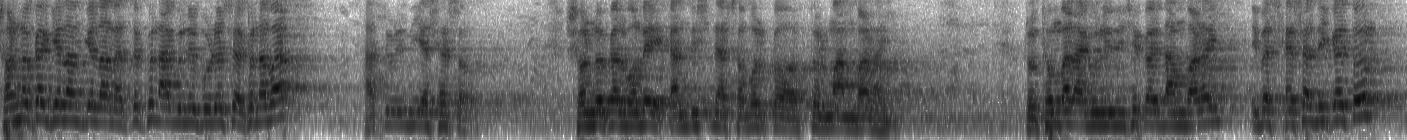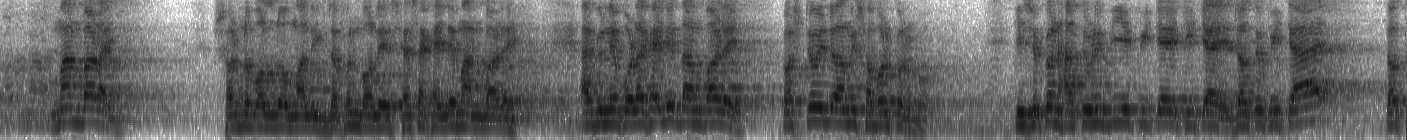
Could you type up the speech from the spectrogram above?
স্বর্ণকা গেলাম গেলাম, এতক্ষণ আগুনে পড়েছে, এখন আবার হাতুড়ি দিয়ে শেষ। স্বর্ণকার বলে, কান্দিস না, সবর কর, তোর মান বাড়াই। প্রথমবার আগুনে দিছে, কয়, দাম বাড়াই। এবার শেষা দিকে তোর মান বাড়াই। স্বর্ণ বলল, মালিক যখন বলে, শেষা খাইলে মান বাড়ে, আগুনে পোড়া খাইলে দাম বাড়ে, কষ্ট হইলেও আমি সবর করব। কিছুক্ষণ হাতুড়ি দিয়ে পিটায়, টিটায়, যত পিটায়, তত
